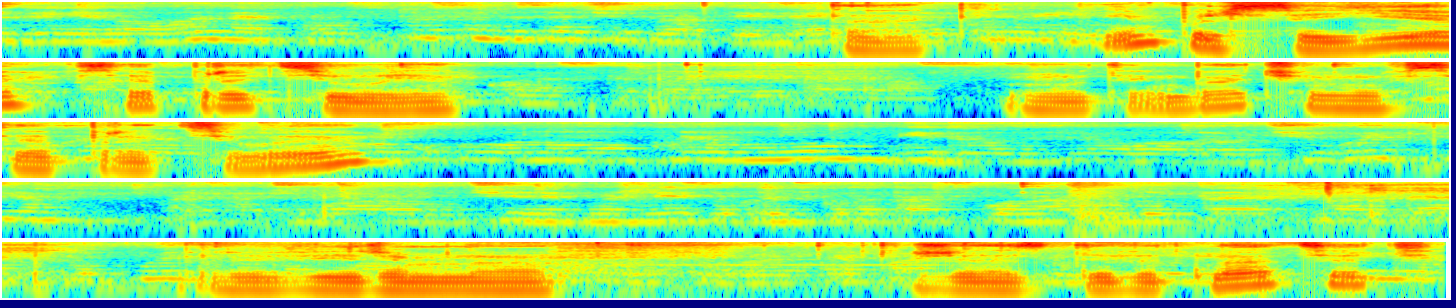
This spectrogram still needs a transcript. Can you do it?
Єдині новини про 174-й день Так, імпульси є, все працює. Конець Степан, я вітаю вас. От як бачимо, все працює. Перевіримо на ЖС 19.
